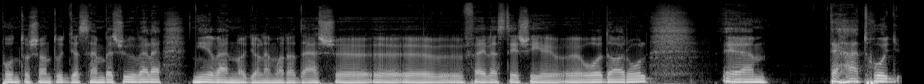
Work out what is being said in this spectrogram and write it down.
pontosan tudja szembesül vele. Nyilván nagy a lemaradás fejlesztési oldalról. Tehát, hogy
